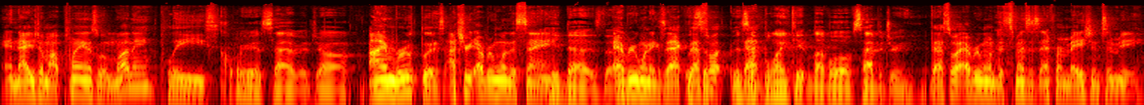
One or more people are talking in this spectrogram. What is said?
and now you're talking about plans with money, please. Corey is savage, y'all. I'm ruthless. I treat everyone the same. He does though. Everyone exactly. It's That's a, what. It's that- a blanket level of savagery. that's why everyone dispenses information to me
